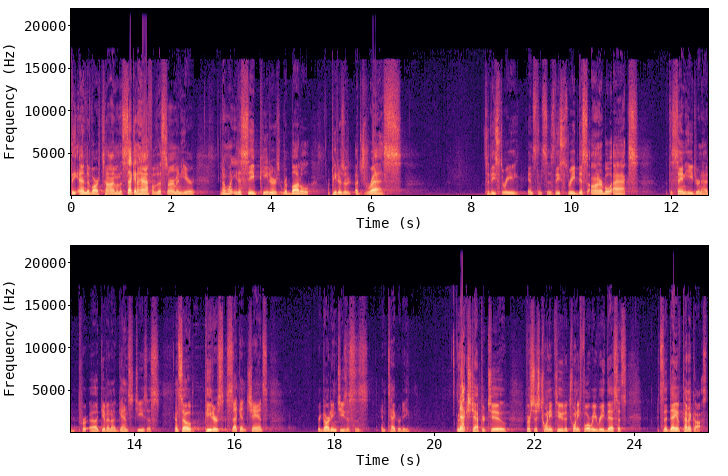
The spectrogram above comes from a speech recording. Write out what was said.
the end of our time on the second half of this sermon here. And I want you to see Peter's rebuttal or Peter's address to these three instances, these three dishonorable acts that the Sanhedrin had uh, given against Jesus. And so, Peter's second chance regarding Jesus' integrity. In Acts chapter 2, verses 22 to 24, we read this. It's, it's the day of Pentecost.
